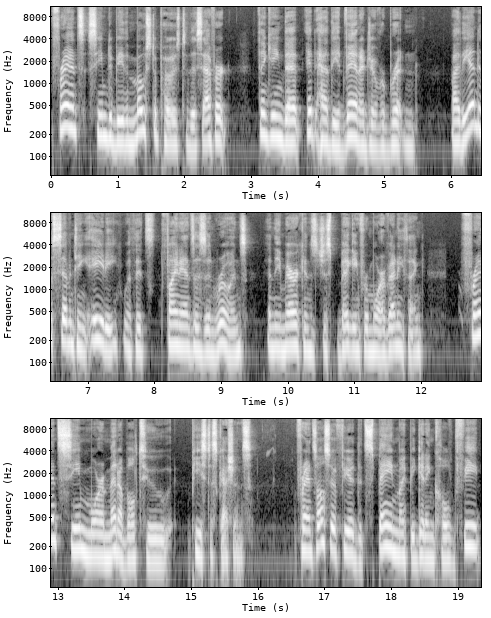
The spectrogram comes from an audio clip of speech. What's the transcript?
France seemed to be the most opposed to this effort, thinking that it had the advantage over Britain. By the end of 1780, with its finances in ruins and the Americans just begging for more of anything, France seemed more amenable to peace discussions. France also feared that Spain might be getting cold feet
